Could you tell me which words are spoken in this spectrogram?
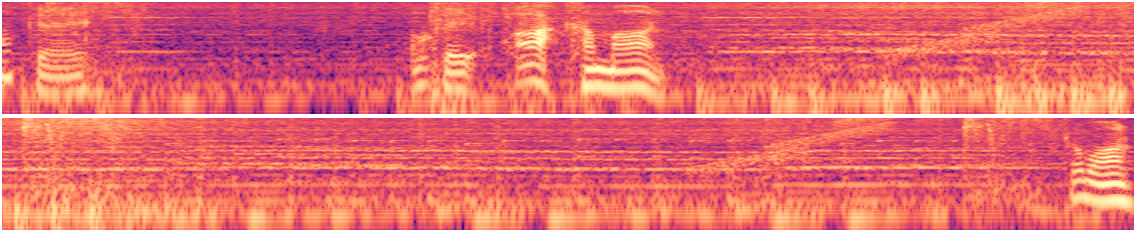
Okay. Okay. Ah, oh, come on. Come on.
